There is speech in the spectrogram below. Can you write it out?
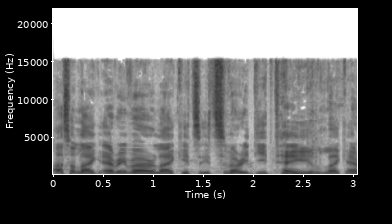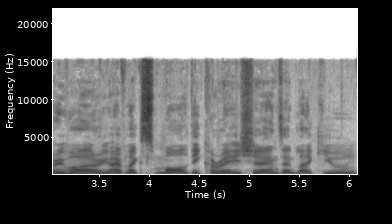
Also, like everywhere, like it's it's very detailed. Like everywhere, you have like small decorations, and like you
